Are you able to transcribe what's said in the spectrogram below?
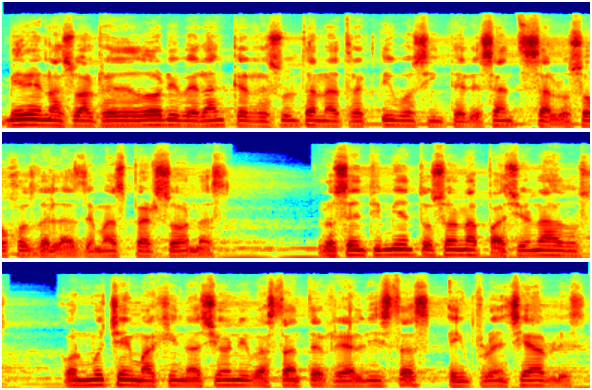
miren a su alrededor y verán que resultan atractivos e interesantes a los ojos de las demás personas. Los sentimientos son apasionados, con mucha imaginación y bastante realistas e influenciables.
